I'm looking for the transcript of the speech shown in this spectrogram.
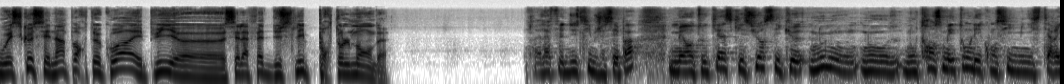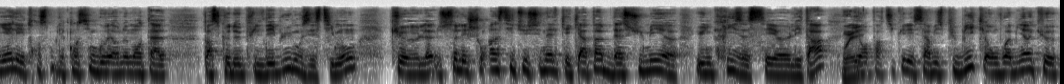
Ou est-ce que c'est n'importe quoi et puis c'est la fête du slip pour tout le monde? La fête du slip, je sais pas. Mais en tout cas, ce qui est sûr, c'est que nous, nous, nous, transmettons les consignes ministérielles et les consignes gouvernementales. Parce que depuis le début, nous estimons que le seul échelon institutionnel qui est capable d'assumer euh, une crise, c'est euh, l'État. Et en particulier les services publics. On voit bien que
